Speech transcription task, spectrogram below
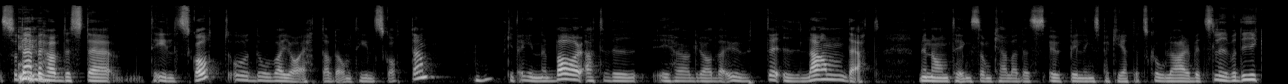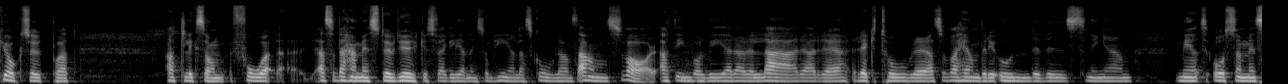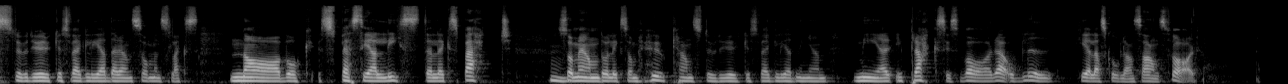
Så där behövdes det tillskott och då var jag ett av de tillskotten. Vilket innebar att vi i hög grad var ute i landet med någonting som kallades utbildningspaketet skola och arbetsliv. Och det gick ju också ut på att, att liksom få, alltså det här med studie och yrkesvägledning som hela skolans ansvar. Att involvera lärare, rektorer, alltså vad händer i undervisningen? Med, och sen med studie och yrkesvägledaren som en slags nav och specialist eller expert. Som ändå liksom, hur kan studie och yrkesvägledningen mer i praxis vara och bli hela skolans ansvar?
